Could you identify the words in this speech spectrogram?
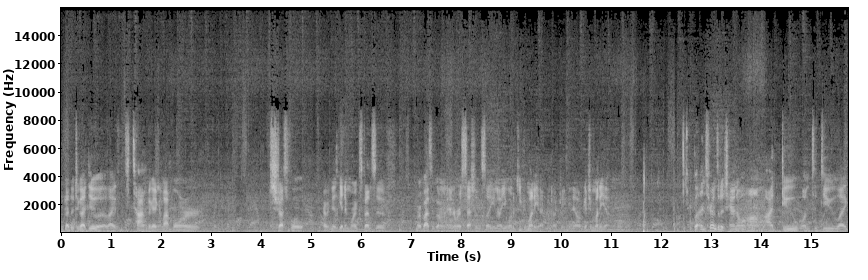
you got what you gotta do. Like times are getting a lot more stressful. Everything's getting more expensive. We're about to go in a recession, so you know you want to keep your money up. You know, get, you know, get your money up. But in terms of the channel, um, I do want to do like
